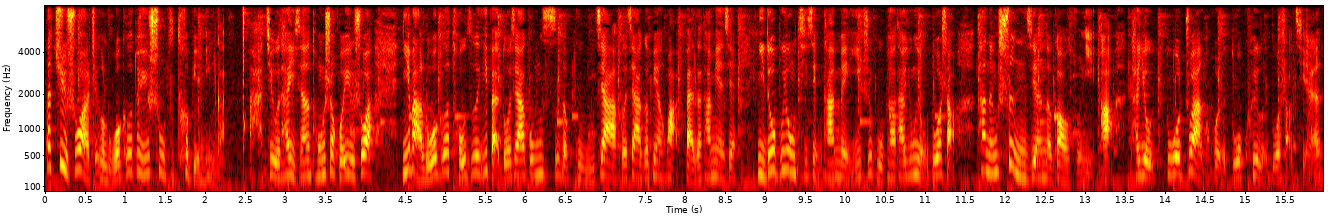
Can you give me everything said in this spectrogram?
那据说啊这个罗哥对于数字特别敏感。啊，就有他以前的同事回忆说啊，你把罗哥投资一百多家公司的股价和价格变化摆在他面前，你都不用提醒他每一只股票他拥有多少，他能瞬间的告诉你啊，他又多赚了或者多亏了多少钱。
